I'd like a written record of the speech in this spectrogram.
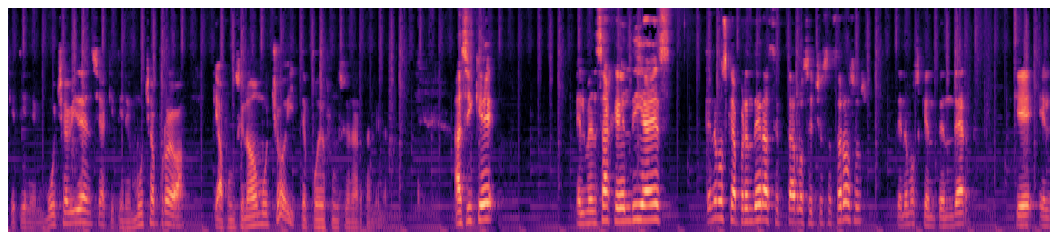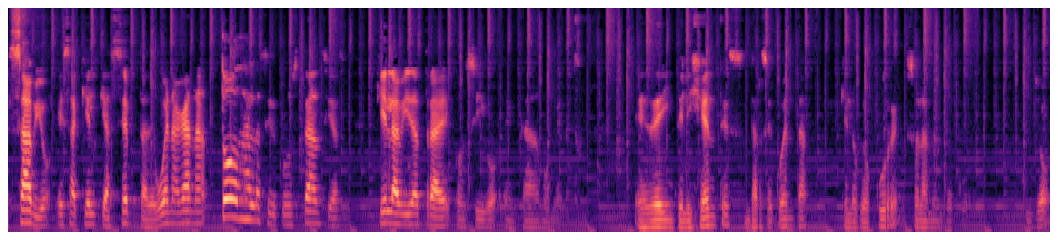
que tiene mucha evidencia, que tiene mucha prueba, que ha funcionado mucho y te puede funcionar también a ti. Así que el mensaje del día es, tenemos que aprender a aceptar los hechos azarosos, tenemos que entender que el sabio es aquel que acepta de buena gana todas las circunstancias que la vida trae consigo en cada momento. Es de inteligentes darse cuenta que lo que ocurre solamente ocurre. Y yo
